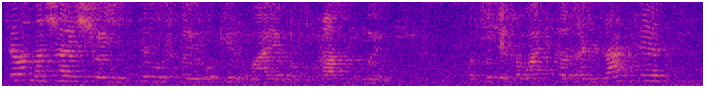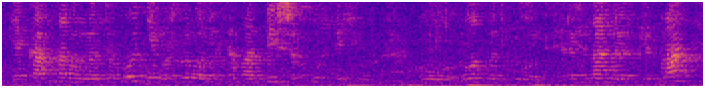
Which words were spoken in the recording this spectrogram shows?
Це означає, що ініціативу в свої руки маємо брати ми. По суті, громадська організація, яка станом на сьогодні, можливо, досягла більших успіхів у розвитку регіональної співпраці,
